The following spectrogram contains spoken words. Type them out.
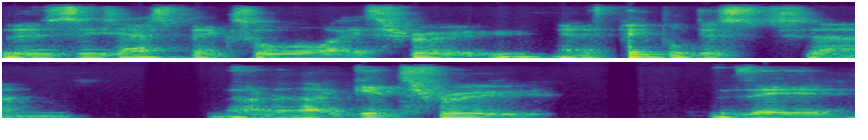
there's these aspects all the way through, and if people just um, I don't know get through their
